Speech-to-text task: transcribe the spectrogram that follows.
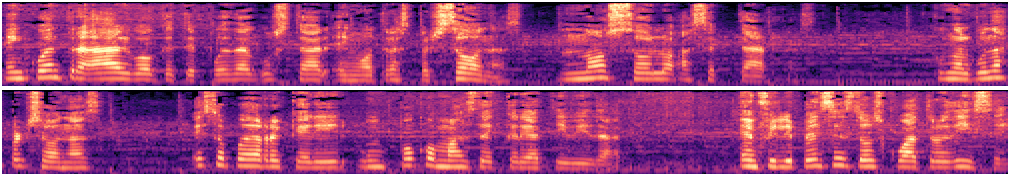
Encuentra algo que te pueda gustar en otras personas, no solo aceptarlas. Con algunas personas, esto puede requerir un poco más de creatividad. En Filipenses 2.4 dice,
